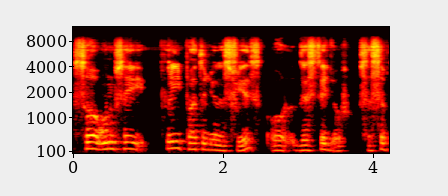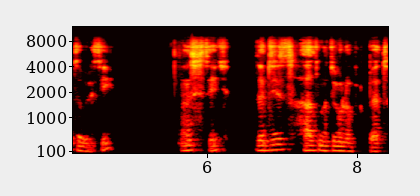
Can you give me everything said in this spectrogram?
So when we say pre-pathogenesis phase or the stage of susceptibility, in this stage, the disease has not developed but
